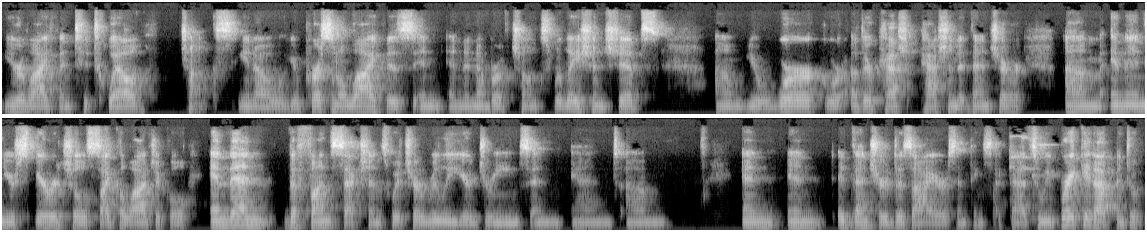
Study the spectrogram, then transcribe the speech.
your life into 12 chunks you know your personal life is in in a number of chunks relationships um, your work or other pas- passionate venture, um, and then your spiritual, psychological, and then the fun sections, which are really your dreams and and um, and and adventure desires and things like that. So we break it up into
